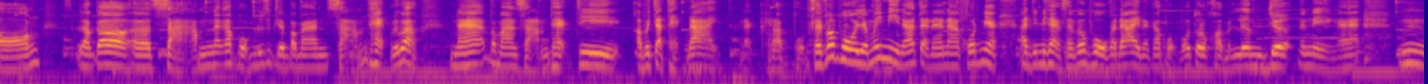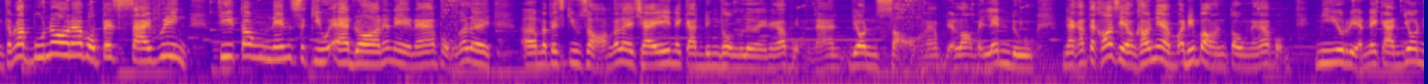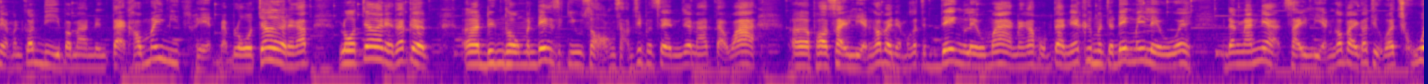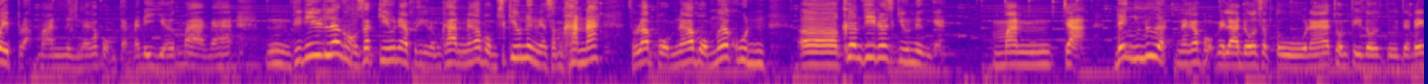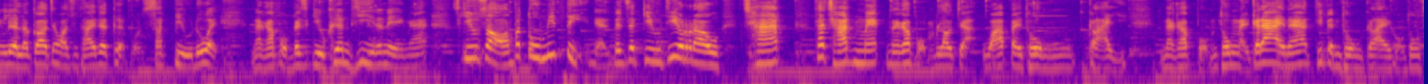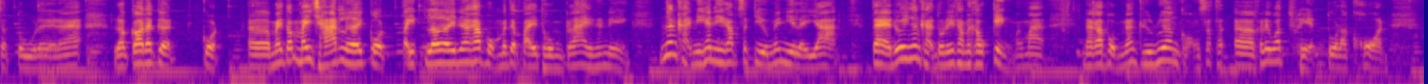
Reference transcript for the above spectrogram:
2 แล้วก็เอ่อสามนะครับผมรู้สึกจะประมาณ 3 แท็กหรือเปล่านะฮะประมาณ 3 แท็กที่เอาไปจัดแท็กได้นะครับผมไซเฟอร์โพยังไม่มีนะ แต่ในอนาคตเนี่ยอาจจะมีแท็กไซเฟอร์โพก็ได้นะครับผมเพราะตัวละครมันเริ่มเยอะนั่นเองนะฮะสำหรับบูโน่นะผมเป็นสายวิ่งที่ต้องเน้นสกิลแอร์ดรอนั่นเองนะผมก็เลยเออมาเป็นสกิล2ก็เลยใช้ในการดึงธงเลยนะครับผมนะย่น2นะครับเดี๋ยวลองไปเล่นดูนะครับแต่ข้อเสียของเขาเนี่ยอันนี้บอกตรงๆนะครับผมมีเหรียญในการย่นเนี่ยมันก็ดีประมาณหนึ่งแต่เขาไม่มีเทรดแบบโรเจอร์นะครับโรเจอร์เนี่ยถ้าเกิดเออดึงธงมันเด้งสกิล2 30%ใช่ไหมแต่ว่าเออพอใส่เหรียญเข้าไปเนี่ยมันก็จะเด้งเร็วมากนะครับผมแต่อันเนี้ยคือมันจะเด้งไม่เร็วเว้ยดังนั้นเนี่ยใส่เหรียญเข้าไปก็ถือว่าช่วยประมาณหนึ่งนะครับผมแต่ไม่ได้เยอะมากนะฮะทีนี้เรื่องของสกิลเนี่ยเป็นสิ่งสำคัญนะครับผมสกิลหนึ่งเนี่ยสำคัญนะสำหรับผมนะครับผมเมื่อคุณเเคลื่อนที่ด้วยสกิลหนึ่งเนี่ยมันจะ เด้งเลือดนะครับผมเวลาโดนศัตรูนะโจมตีโดนศัตรูจะเด้งเลือดแล้วก็จังหวะสุดท้ายจะเกิดผลซัดปิวด้วยนะครับผมเป็นสกิลเคลื่อนที่นั่นเองนะสกิล2ประตูมิติเนี่ยเป็นสกิลที่เราชาร์จ ถ้าชาร์จแม็กนะครับผมเราจะว้าร์ปไปธงไกลนะครับผมธงไหนก็ได้นะที่เป็นธงไกลของธงศัตรูเลยนะฮะแล้วก็ถ้าเกิดกดเอ่อไม่ต้องไม่ชาร์จเลยกดติดเลยนะครับผมมันจะไปธงใกล้นั่นเอง เงื่อนไขมีแค่นี้ครับสกิลไม่มีอะไรยากแต่ด้วยเงื่อนไขตรงนี้ทำให้เขาเก่งมากๆนะครับผมนั่นคือเรื่องของเขาเรียกว่าเทรดตัวละคร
